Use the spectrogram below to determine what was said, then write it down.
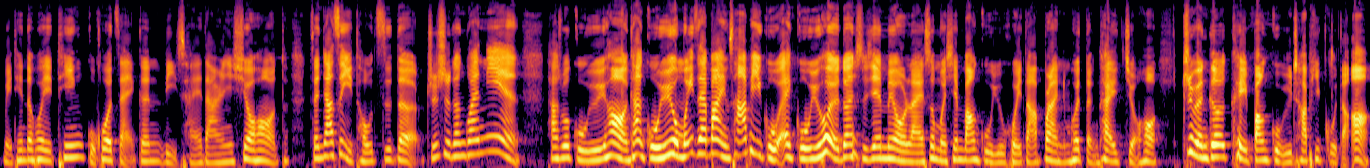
每天都会听古惑仔跟理财达人秀哈，增加自己投资的知识跟观念。他说古鱼哈，你看古鱼，我们一直在帮你擦屁股，哎，古鱼会有一段时间没有来，所以我们先帮古鱼回答，不然你们会等太久哈。志远哥可以帮古鱼擦屁股的啊，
